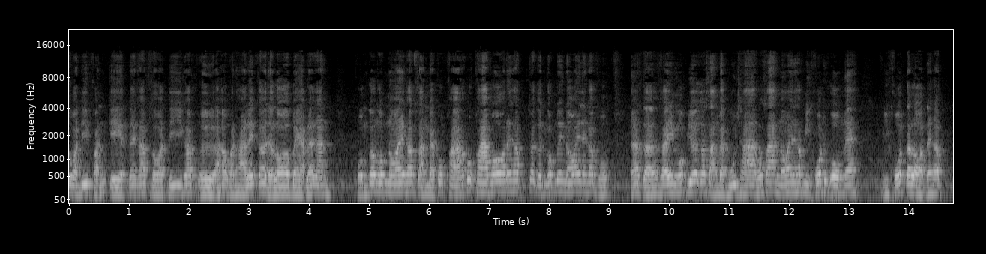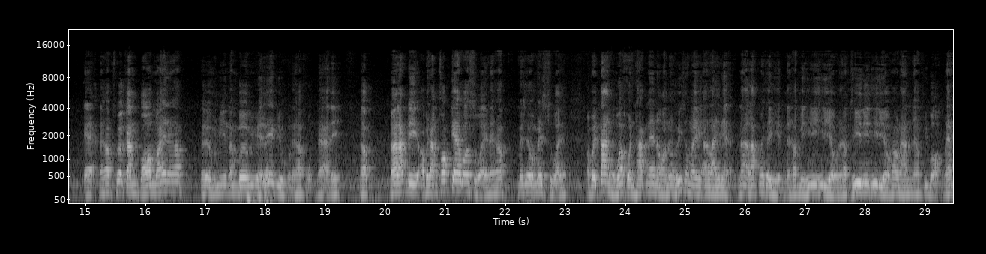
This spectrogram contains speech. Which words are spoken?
สวัสดีขวัญเกตนะครับ สวัสดีครับเออเอาคาถาเล็กก็เดี๋ยวรอแบบแล้วกัน ผมก็งบน้อยครับสั่งแบบพกพาครับพกพาพอนะครับ ถ้าเกิดงบน้อยๆนะครับผมนะแต่ใครงบเยอะก็สั่งแบบบูชาเพราะสร้างน้อยนะครับ มีโค้ดทุกองค์นะ มีโค้ดตลอดนะครับ แกะนะครับ เพื่อกันปลอมไว้นะครับเออมันมีนัมเบอร์มีหมายเลขอยู่นะครับ ผมนะอันนี้ครับน่ารักดีเอาไปทำครอบแก้วก็สวยนะครับ ไม่ใช่ว่าไม่สวย เอาไปตั้งผมว่าคนทักแน่นอนว่าเฮ้ยทำไมอะไรเนี่ยน่ารักไม่เคยเห็นนะครับ มีที่นี่ที่เดียวนะครับ ที่นี่ที่เดียวเท่านั้นนะครับที่บอกนะ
